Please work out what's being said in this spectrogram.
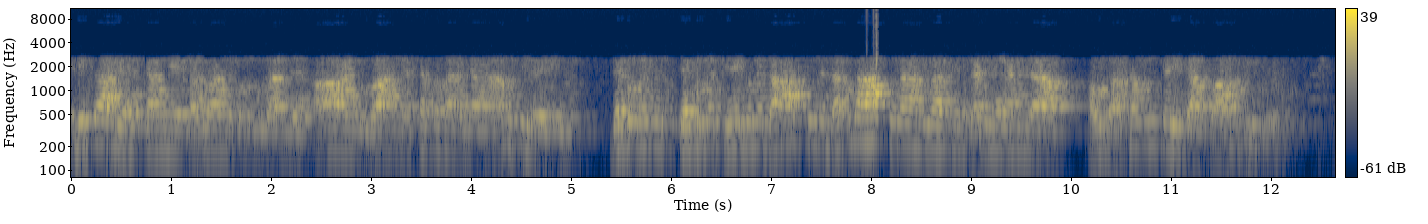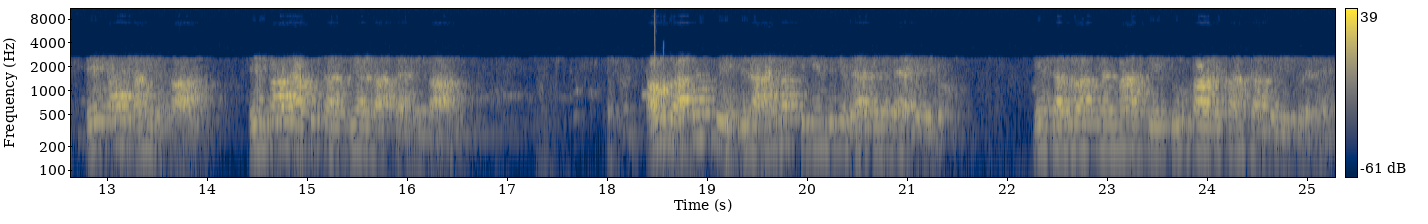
එනිසා යස්කන්ගේ දරුවන් මුළුල්ලන්ද ආයු වර්ණ සැප බල ඥාන අනුතිලෙලින් දෙගුණ දෙගුණ තේගුණ දහස් තුන දස දහස් තුන ආදි වශයෙන් වැඩි වෙනවා අවුරුදු අසංඛ්‍යය දක්වා දීවිය. ඒ කාලේ නමින කාලේ. ඒ කාලේ අකුසල් සියල්ලක් කරන කාලේ. අවුරුදු 8ක් ඉඳලා ආයමත් කියන දෙක බහගෙන බහගෙන එනවා. මේ සරුවක්යන් වහන්සේ තුකාලේ සංසන්දනය කරගෙන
